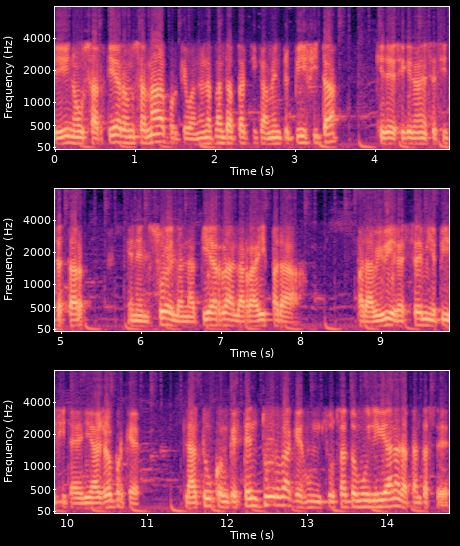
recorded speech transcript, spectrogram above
¿sí? no usar tierra, no usar nada, porque bueno, una planta prácticamente epífita, quiere decir que no necesita estar en el suelo, en la tierra, la raíz para, para vivir, es semi-epífita diría yo, porque la tu con que esté en turba, que es un sustrato muy liviano, la planta se,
